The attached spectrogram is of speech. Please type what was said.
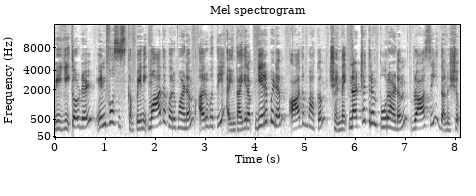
பிஇ தொழில் இன்ஃபோசிஸ் கம்பெனி மாத வருமானம் அறுபத்தி ஐந்தாயிரம். இருப்பிடம் ஆதம்பாக்கம் சென்னை. நட்சத்திரம் பூராடம் ராசி தனுஷு.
